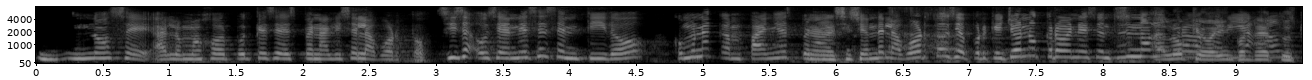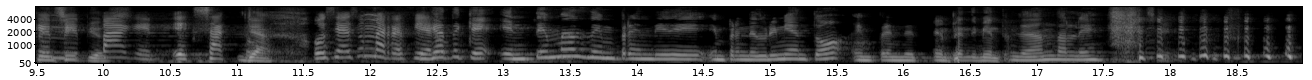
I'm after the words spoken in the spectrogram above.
no sé, a lo mejor pues, que se despenalice el aborto. Sí, o sea, en ese sentido como una campaña de despenalización del aborto, o sea, porque yo no creo en eso, entonces no Algo que vaya en contra de tus principios. Me paguen, exacto. Ya. O sea, eso me refiero. Fíjate que en temas de emprendedurimiento, emprendimiento. Ándale. Sí.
